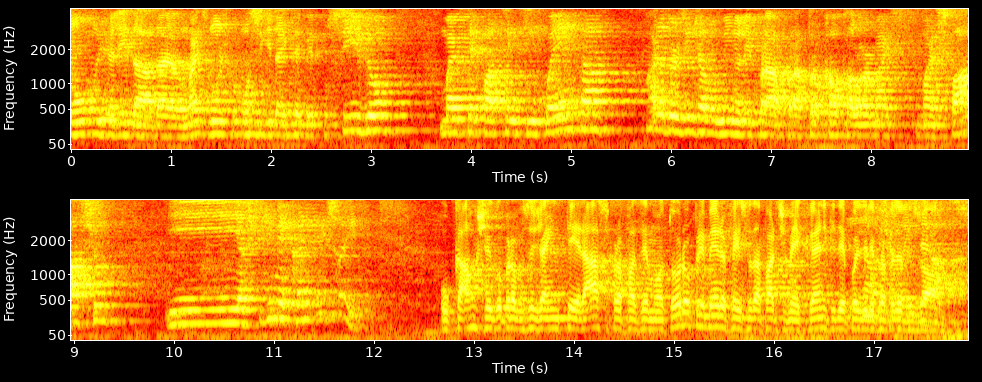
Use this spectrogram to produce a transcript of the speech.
longe ali, da, da- mais longe que eu consegui da ITB possível, uma FT4 150, radiadorzinho de alumínio ali para trocar o calor mais, mais fácil e acho que de mecânica é isso aí. O carro chegou pra você já inteiraço pra fazer motor ou primeiro fez toda a parte mecânica e depois ele Não, foi fazer o visual? inteiraço.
